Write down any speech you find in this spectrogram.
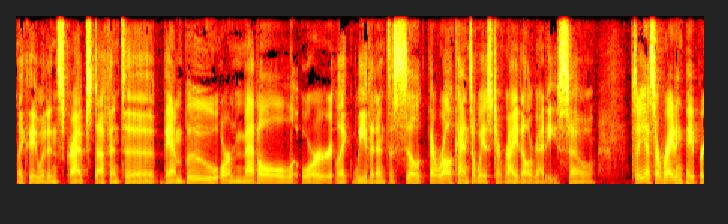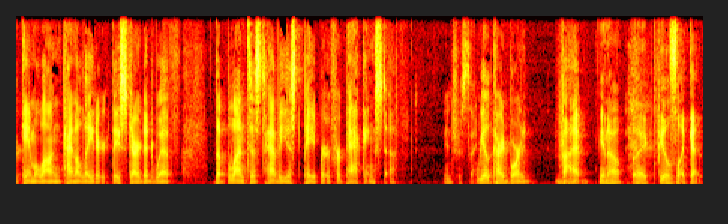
Like they would inscribe stuff into bamboo or metal or like weave it into silk. There were all kinds of ways to write already. So, so yeah, so writing paper came along kind of later. They started with the bluntest, heaviest paper for packing stuff. Interesting. Real cardboard vibe, you know, like feels like it.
